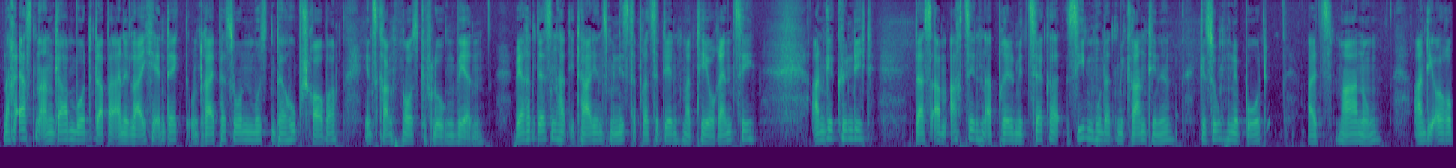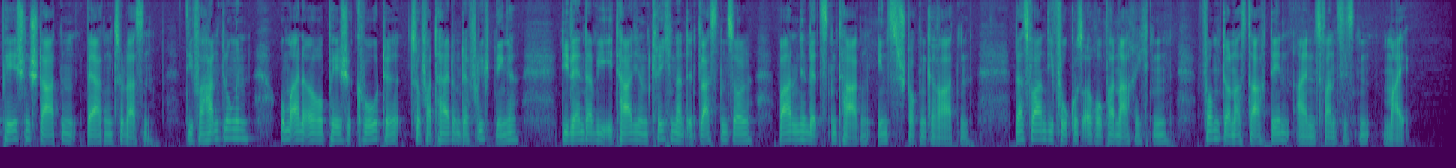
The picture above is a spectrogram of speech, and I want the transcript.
Nach ersten Angaben wurde dabei eine Leiche entdeckt und drei Personen mussten per Hubschrauber ins Krankenhaus geflogen werden. Währenddessen hat Italiens Ministerpräsident Matteo Renzi angekündigt, das am 18. April mit ca. 700 Migrantinnen gesunkene Boot als Mahnung an die europäischen Staaten bergen zu lassen. Die Verhandlungen um eine europäische Quote zur Verteilung der Flüchtlinge, die Länder wie Italien und Griechenland entlasten soll, waren in den letzten Tagen ins Stocken geraten. Das waren die Fokus Europa Nachrichten vom Donnerstag, den 21. Mai.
